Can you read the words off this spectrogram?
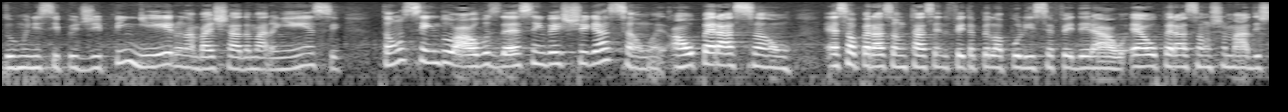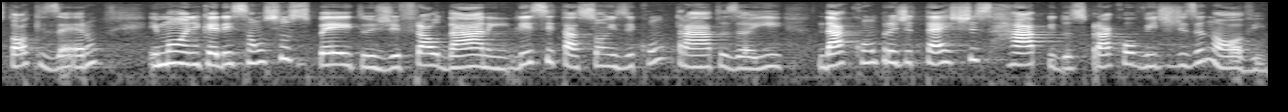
do município de Pinheiro, na Baixada Maranhense, estão sendo alvos dessa investigação. A operação, essa operação que está sendo feita pela Polícia Federal é a operação chamada Estoque Zero. E, Mônica, eles são suspeitos de fraudarem licitações e contratos aí da compra de testes rápidos para a Covid-19.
